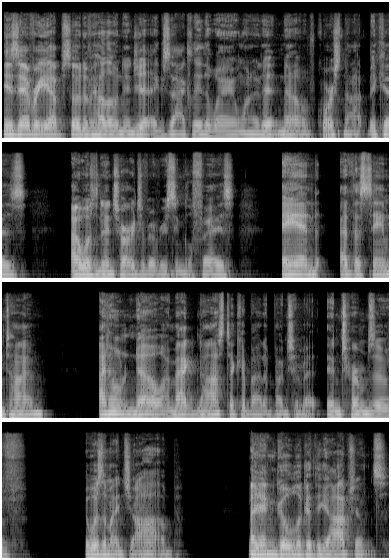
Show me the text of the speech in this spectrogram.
is every episode of hello ninja exactly the way i wanted it? No of course not because i wasn't in charge of every single phase. And at the same time i don't know. I'm agnostic about a bunch of it in terms of it wasn't my job. I didn't go look at the options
